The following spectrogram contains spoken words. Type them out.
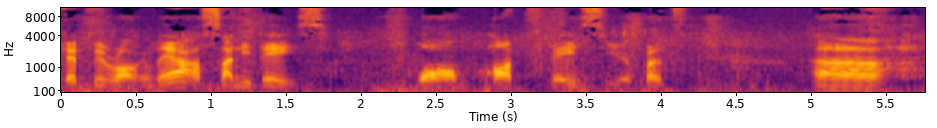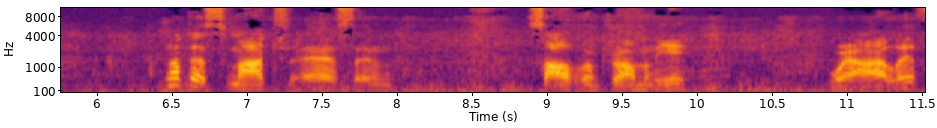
get me wrong, there are sunny days, warm, hot days here, but uh, not as much as in southern Germany, where I live.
